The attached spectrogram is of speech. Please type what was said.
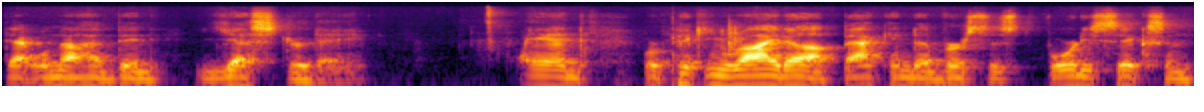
that will now have been yesterday. And we're picking right up back into verses 46 and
